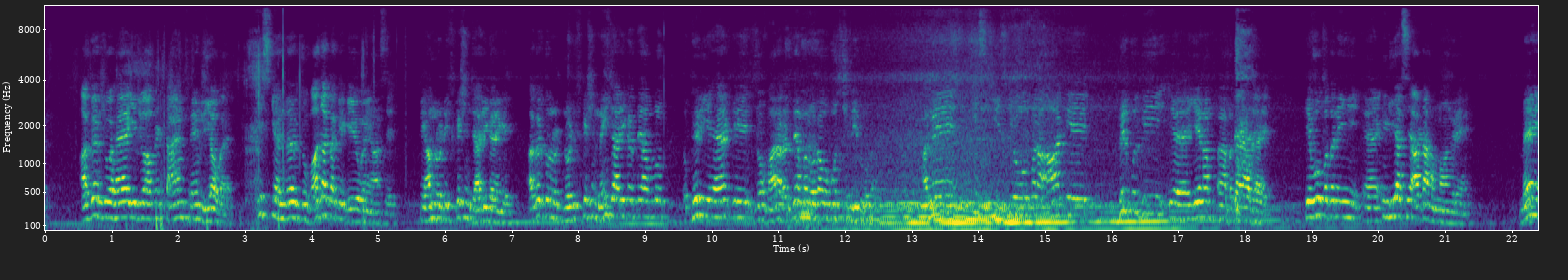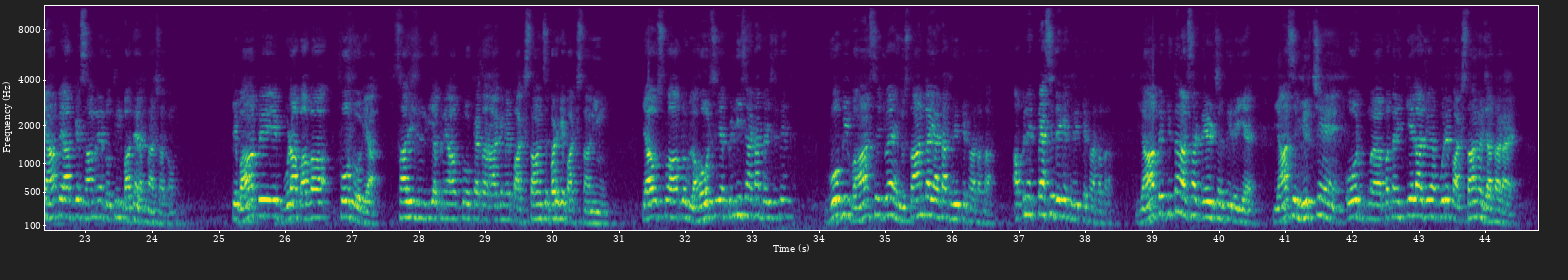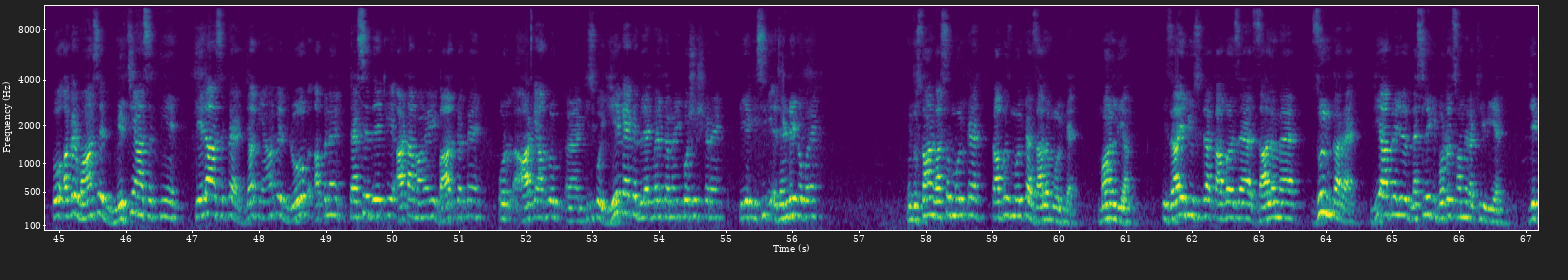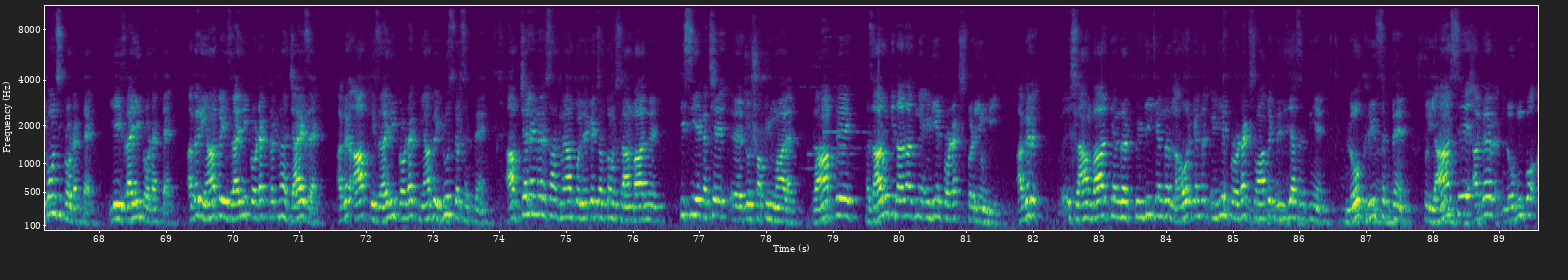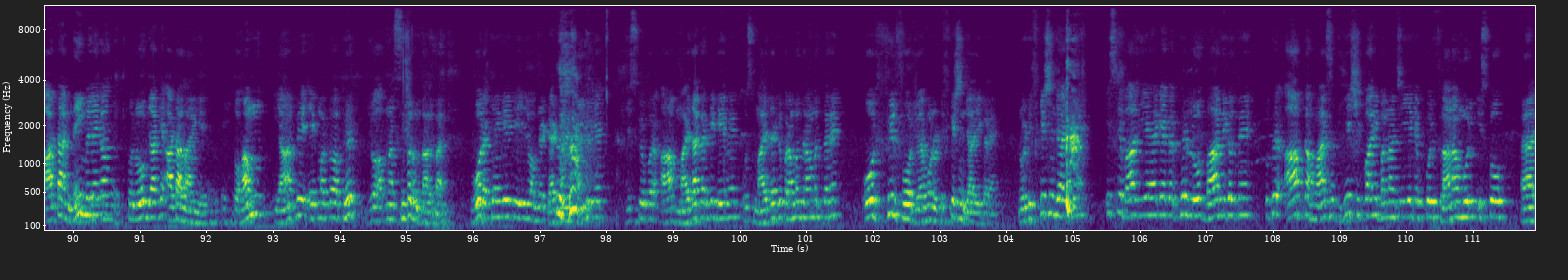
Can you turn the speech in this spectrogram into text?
अगर जो है, ये जो आपने टाइम फ्रेम लिया हुआ है, इसके अंदर जो वादा करके गए हुए हैं यहाँ से कि हम नोटिफिकेशन जारी करेंगे। अगर तो नोटिफिकेशन नहीं जारी करते आप लोग तो फिर ये है कि जो हमारा रद्द अमल होगा, वो बहुत शदीद होगा। हमें इस चीज़ के ऊपर आके बिल्कुल भी ये ना बताया जाए कि वो पता नहीं इंडिया से आटा हम मांग रहे हैं। मैं यहाँ पे आपके सामने दो तीन बातें रखना चाहता हूँ कि वहाँ पे एक बूढ़ा बाबा फोत हो गया। सारी ज़िंदगी अपने आप को कहता रहा कि मैं पाकिस्तान से बढ़ के पाकिस्तानी हूँ। क्या उसको आप लोग लाहौर से या पिंडी से आटा भेजते थे वो भी वहाँ से जो है हिंदुस्तान का ही आटा खरीद के खाता था, अपने पैसे देके खरीद के खाता था। यहाँ पे कितना अरसा ट्रेड चलती रही है। यहाँ से मिर्चें और पता नहीं केला जो है पूरे पाकिस्तान में जाता रहा है। तो अगर वहाँ से मिर्चें आ सकती हैं, केला आ सकता है, जब यहाँ पे लोग अपने पैसे दे के आटा मांगने की बात करते हैं और आके आप लोग किसी को ये कह के ब्लैकमेल करने की कोशिश करें कि ये किसी के एजेंडे के ऊपर है। हिंदुस्तान गासब मुल्क है, काबज मुल्क है, जालम मुल्क है। मान लिया इसराइल भी उसी तरह काबज है, जालम है जुल्म कर रहा है। ये आपने जो नस्ले की बोतल सामने रखी हुई है, ये कौन सी प्रोडक्ट है? ये इसराइली प्रोडक्ट है। अगर यहाँ पे इसराइली प्रोडक्ट रखना जायज़ है, अगर आप इसराइली प्रोडक्ट यहाँ पे यूज़ कर सकते हैं, आप चले मेरे साथ, मैं आपको लेके चलता हूँ इस्लामाबाद में, किसी एक अच्छे जो शॉपिंग मॉल है, वहाँ पे हज़ारों की तादाद में इंडियन प्रोडक्ट्स पड़ी होंगी। अगर इस्लामाबाद के अंदर, पिंडी के अंदर, लाहौर के अंदर इंडियन प्रोडक्ट्स वहाँ पे खरीदी जा सकती हैं। लोग खरीद सकते हैं। तो यहाँ से अगर लोगों को आटा नहीं मिलेगा तो लोग जाके आटा लाएँगे। तो हम यहाँ पे एक मरतबा फिर जो अपना सिंपल मुतालबा है, वो रखेंगे कि ये जो हमने डेडलाइन है, जिसके ऊपर आप मायदा करके गए हैं उस मायदे के ऊपर अमल दरामद करें और फिर फोर जो है वो नोटिफिकेशन जारी करें। नोटिफिकेशन जारी करें इसके बाद यह है कि अगर फिर लोग बाहर निकलते हैं तो फिर आपका हमारे साथ ये शिकवा नहीं बनना चाहिए कि कोई फलाना मुल्क इसको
